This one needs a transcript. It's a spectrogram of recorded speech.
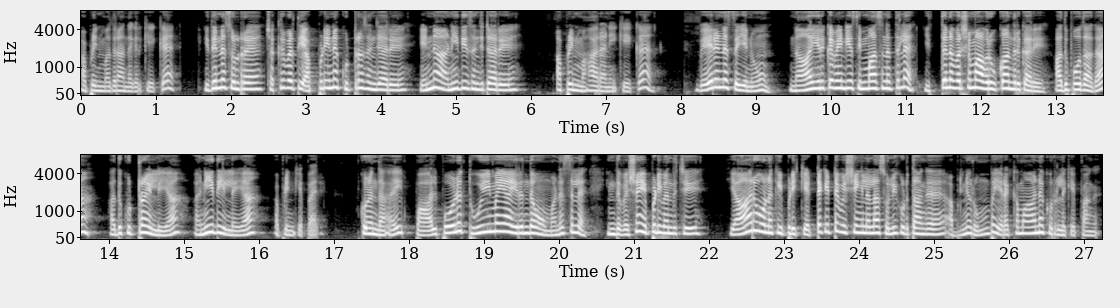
அப்படின்னு மதுராந்தகர் கேட்க இது என்ன சொல்கிற சக்கரவர்த்தி அப்படி என்ன குற்றம் செஞ்சாரு? என்ன அநீதி செஞ்சிட்டாரு? அப்படின்னு மகாராணி கேட்க வேற என்ன செய்யணும்? நான் இருக்க வேண்டிய சிம்மாசனத்துல இத்தனை வருஷமா அவர் உட்கார்ந்துருக்காரு. அது போதாதா? அது குற்றம் இல்லையா? அநீதி இல்லையா? அப்படின்னு கேட்பாரு. குழந்தாய் பால் போல தூய்மையா இருந்த உன் மனசுல இந்த விஷம் எப்படி வந்துச்சு? யாரு உனக்கு இப்படி கெட்ட கெட்ட விஷயங்களெல்லாம் சொல்லி கொடுத்தாங்க? அப்படின்னு ரொம்ப இரக்கமான குரலை கேட்பாங்க.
